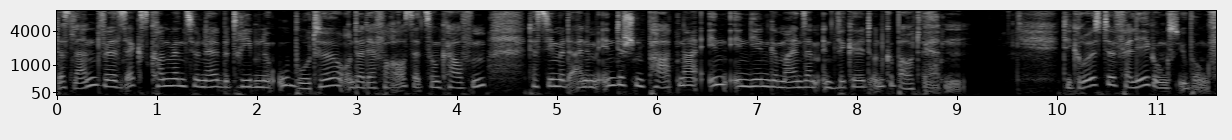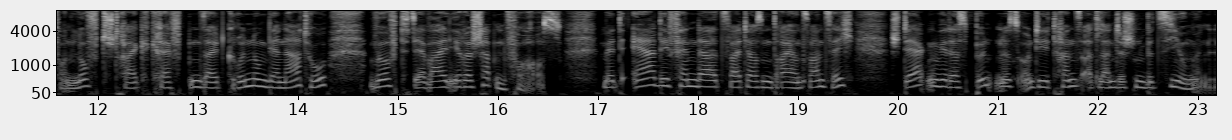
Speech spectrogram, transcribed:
Das Land will sechs konventionell betriebene U-Boote Boote unter der Voraussetzung kaufen, dass sie mit einem indischen Partner in Indien gemeinsam entwickelt und gebaut werden. Die größte Verlegungsübung von Luftstreitkräften seit Gründung der NATO wirft derweil ihre Schatten voraus. Mit Air Defender 2023 stärken wir das Bündnis und die transatlantischen Beziehungen.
